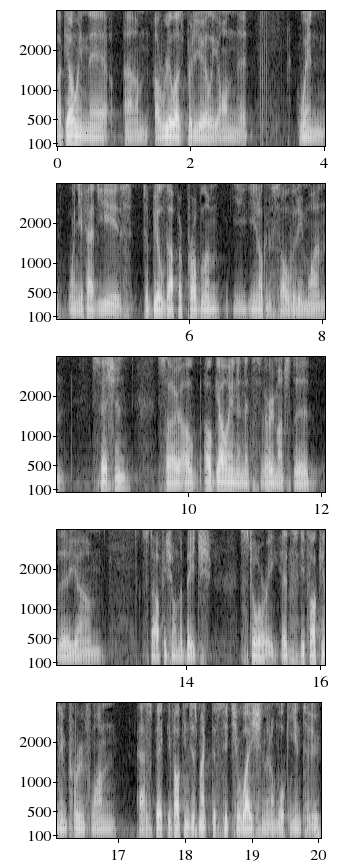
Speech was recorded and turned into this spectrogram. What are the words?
I go in there. Um, I realise pretty early on that when when you've had years to build up a problem, you, are not going to solve it in one session. So I'll I'll go in, and it's very much the the um, starfish on the beach story. It's mm. if I can improve one aspect, if I can just make the situation that I'm walking into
